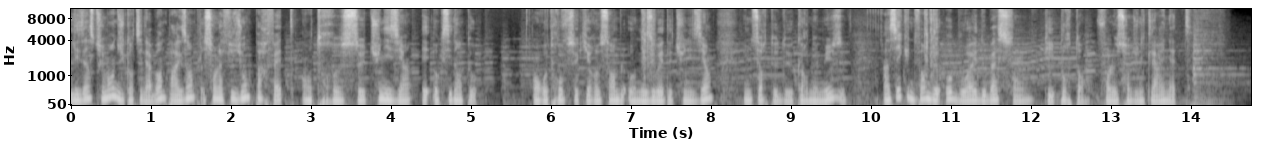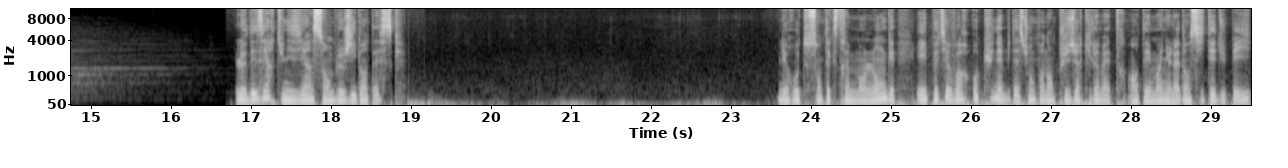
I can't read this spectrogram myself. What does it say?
Les instruments du cantina band par exemple sont la fusion parfaite entre ceux tunisiens et occidentaux. On retrouve ce qui ressemble au mésoued tunisien, une sorte de cornemuse, ainsi qu'une forme de hautbois et de basson, qui pourtant font le son d'une clarinette. Le désert tunisien semble gigantesque. Les routes sont extrêmement longues et il peut y avoir aucune habitation pendant plusieurs kilomètres, en témoigne la densité du pays,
